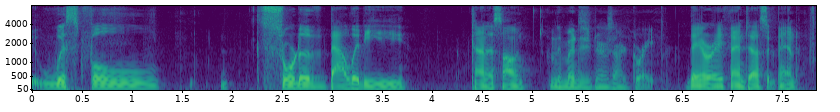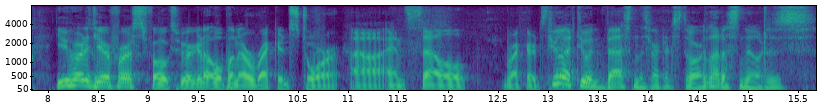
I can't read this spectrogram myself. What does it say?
wistful, sort of ballady kind of song. And the Menzingers are great. They are a fantastic band. you heard it here first, folks. We're gonna open a record store uh, and sell records. If you'd like to invest in this record store, let us know. Just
